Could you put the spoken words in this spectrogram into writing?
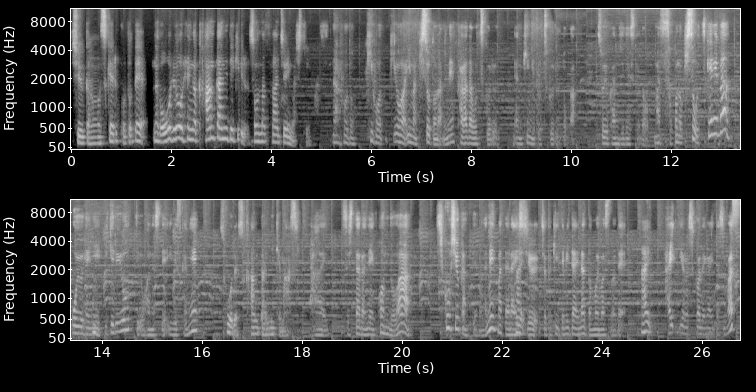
習慣をつけることで、なんか応用編が簡単にできる、そんな感じを今しています。なるほど。基本、今日は今基礎となるね、体を作る、あの筋肉を作るとか、そういう感じですけど、まずそこの基礎をつければ応用編にいけるよっていうお話でいいですかね。そうです。簡単にいけます。はい。そしたらね、今度は思考習慣っていうのがね、また来週ちょっと聞いてみたいなと思いますので、はい。はい、よろしくお願いいたします。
